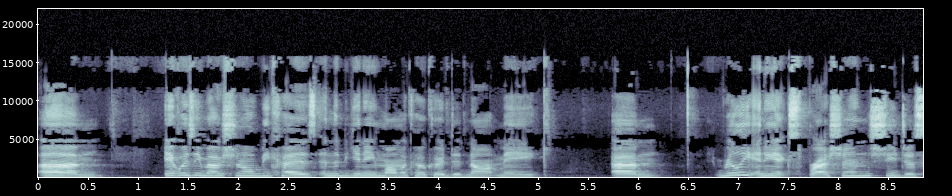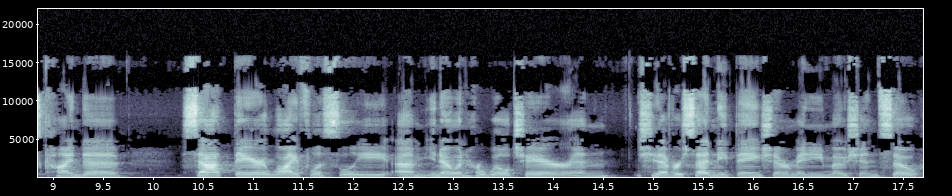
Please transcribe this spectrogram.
Um, it was emotional because in the beginning, Mama Coco did not make um, really any expressions. She just kind of sat there lifelessly, um, you know, in her wheelchair and she never said anything. She never made any emotion. So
